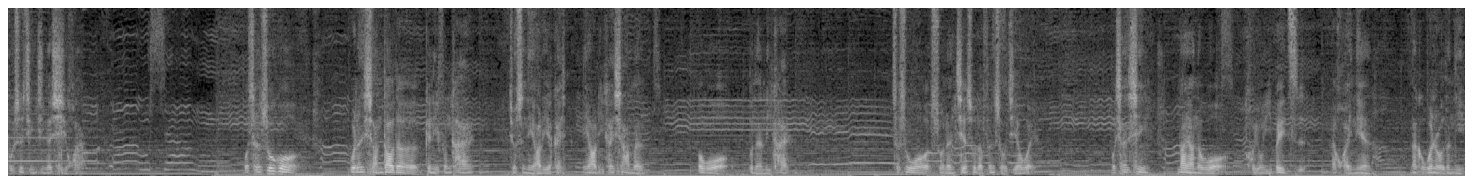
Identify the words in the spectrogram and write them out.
不是仅仅的喜欢。我曾说过，我能想到的跟你分开，就是你要离开，你要离开厦门，而我不能离开。这是我所能接受的分手结尾。我相信那样的我会用一辈子来怀念那个温柔的你。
